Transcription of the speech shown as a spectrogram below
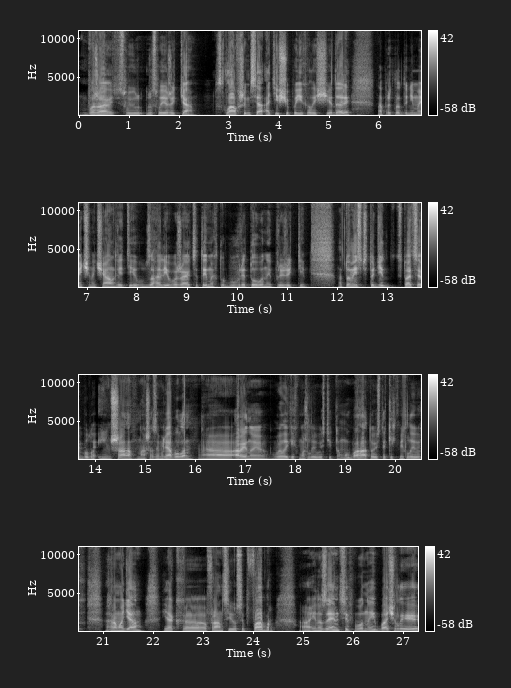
вважають свою, своє життя склавшимся, а ті, що поїхали ще далі, наприклад, до Німеччини чи Англії, ті взагалі вважаються тими, хто був врятований при житті. Натомість тоді ситуація була інша, наша земля була е, ареною великих можливостей, тому багато ось таких кмітливих громадян, як е, Франц Йосип Фабр, е, іноземців, вони бачили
